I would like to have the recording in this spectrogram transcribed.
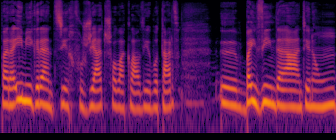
para imigrantes e refugiados. Olá, Cláudia, boa tarde. Eh, bem-vinda à Antena 1.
